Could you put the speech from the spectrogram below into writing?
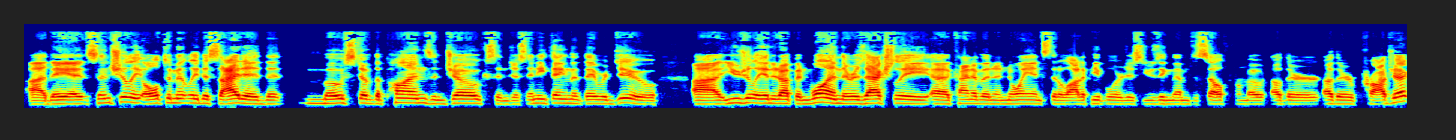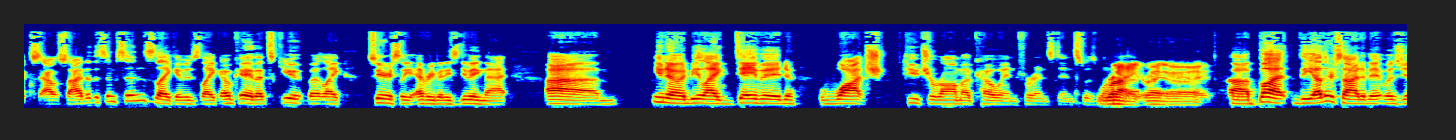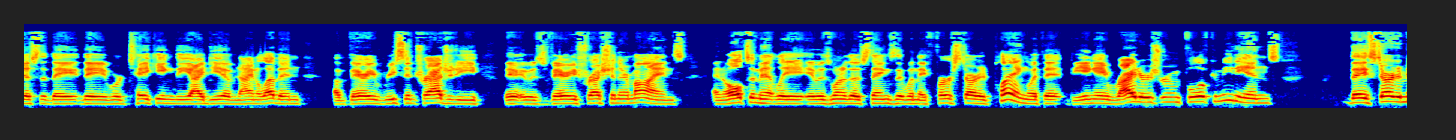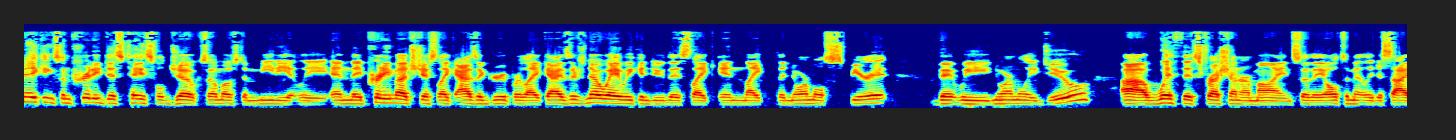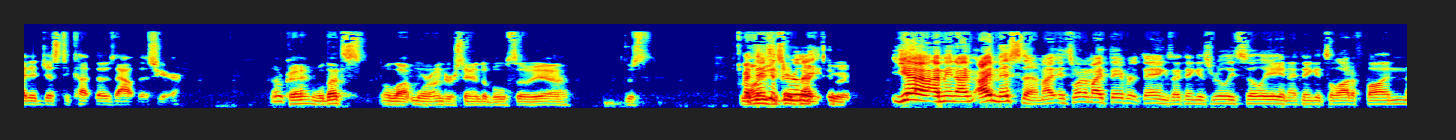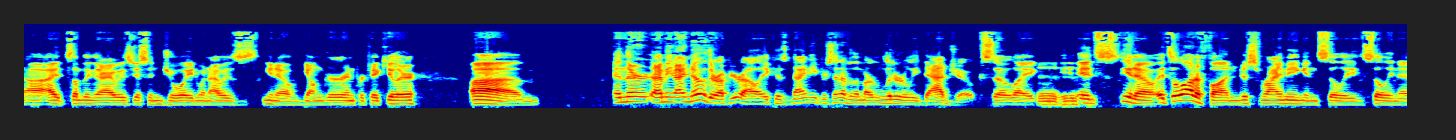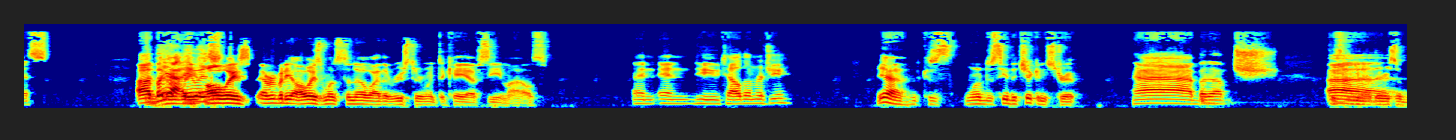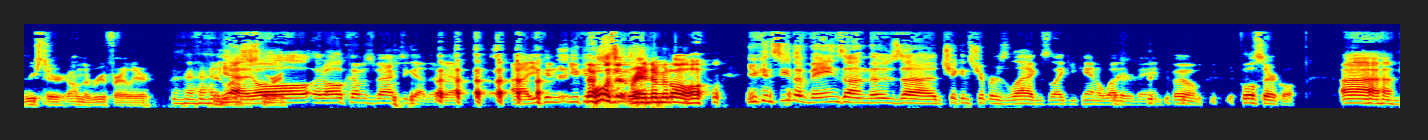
Uh, they essentially ultimately decided that most of the puns and jokes and just anything that they would do uh, usually ended up in one. There was actually uh, kind of an annoyance that a lot of people are just using them to self promote other other projects outside of The Simpsons. Like it was like, okay, that's cute, but like seriously, everybody's doing that. Um, you know, it'd be like David watch Futurama Cohen, for instance, was one. Right, right, right, right. Uh, but the other side of it was just that they they were taking the idea of 9-11, a very recent tragedy. They, it was very fresh in their minds. And ultimately, it was one of those things that when they first started playing with it, being a writer's room full of comedians, they started making some pretty distasteful jokes almost immediately. And they pretty much just like as a group are like, guys, there's no way we can do this like in like the normal spirit that we normally do uh, with this fresh on our mind. So they ultimately decided just to cut those out this year. Okay, well that's a lot more understandable. So yeah, just I think it's really- to it. Yeah, I mean, I I miss them. I, it's one of my favorite things. I think it's really silly, and I think it's a lot of fun. Uh, I, it's something that I always just enjoyed when I was, you know, younger in particular. Um, and they're, I mean, I know they're up your alley because ninety percent of them are literally dad jokes. So like, Mhm. it's you know, it's a lot of fun, just rhyming and silly silliness. Uh, but yeah, it was. always everybody always wants to know why the rooster went to KFC. Miles, and and do you tell them, Richie? yeah, because wanted to see the chicken strip. Ah, but um, shh. 'Cause, you know, Uh, there was a rooster on the roof earlier. yeah, it all it all comes back together. Yeah, uh, you can you can That wasn't the- random at all. You can see the veins on those uh, chicken strippers' legs like you can a weather vane. Boom, full circle. Uh,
